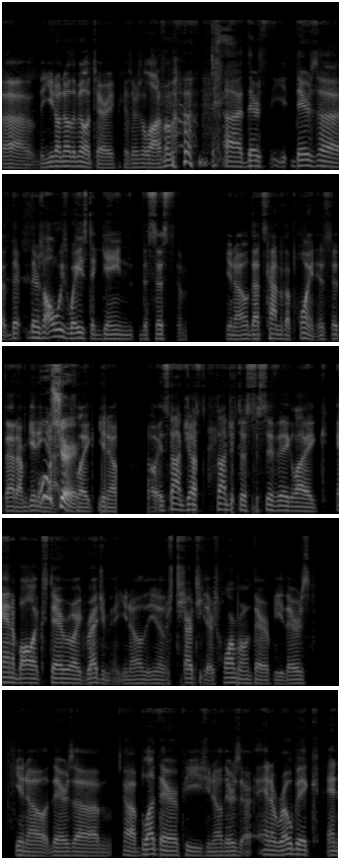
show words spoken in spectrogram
Uh, you don't know the military because there's a lot of them. uh, there's there's uh there, there's always ways to gain the system. You know, that's kind of the point. Is that, that I'm getting Well, at? It's sure. like you know, it's not just it's not just a specific like anabolic steroid regimen. You know, you know, there's TRT, there's hormone therapy, there's you know, there's um uh, blood therapies. You know, there's uh, anaerobic and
